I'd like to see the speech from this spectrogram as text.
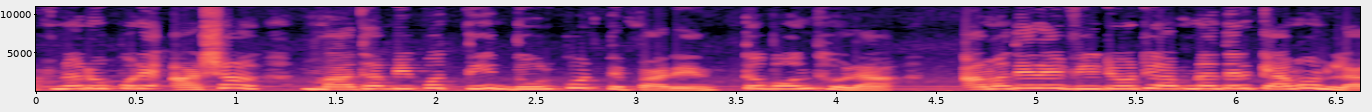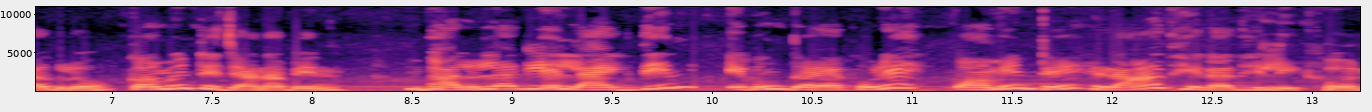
আপনার উপরে আসা বাধা বিপত্তি দূর করতে পারেন। তো বন্ধুরা, আমাদের এই ভিডিওটি আপনাদের কেমন লাগল, কমেন্টে জানাবেন। ভালো লাগলে লাইক দিন এবং দয়া করে কমেন্টে রাধে রাধে লিখুন।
